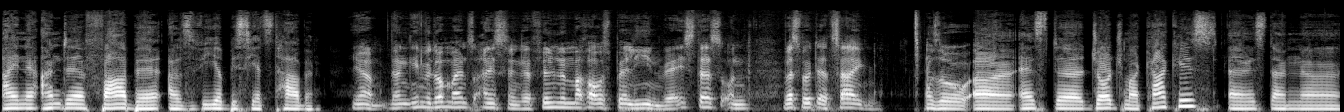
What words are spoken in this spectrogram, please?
eine andere Farbe, als wir bis jetzt haben. Ja, dann gehen wir doch mal ins Einzelne. Der Filmemacher aus Berlin, wer ist das und was wird er zeigen? Also äh, er ist äh, George Markakis, er ist ein äh,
